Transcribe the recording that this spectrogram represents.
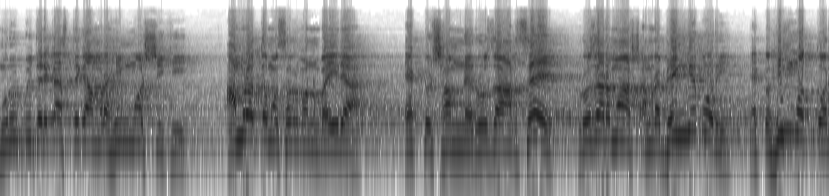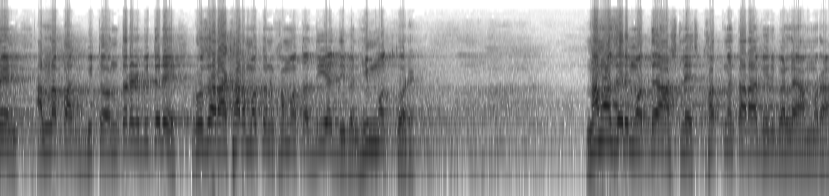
মুরব্বীদের কাছ থেকে আমরা হিম্মত শিখি। আমরা তো মুসলমান ভাইরা, একটু সামনে রোজা আসছে, রোজার মাস আমরা ভেঙ্গে পড়ি। একটু হিম্মত করেন, আল্লাহ পাক বিত অন্তরের ভিতরে রোজা রাখার মতন ক্ষমতা দিয়ে দিবেন, হিম্মত করেন। নামাজের মধ্যে আসলে খতমে তারাবির বেলায় আমরা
